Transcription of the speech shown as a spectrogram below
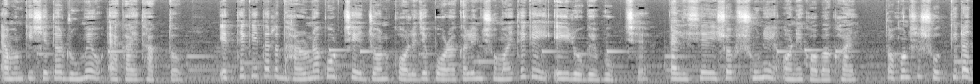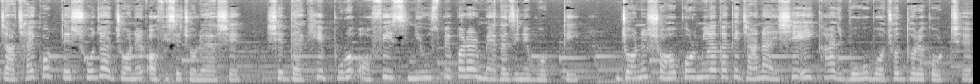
এমনকি সে তার রুমেও একাই থাকতো। এর থেকে তারা ধারণা করছে, জন কলেজে পড়াকালীন সময় থেকেই এই রোগে ভুগছে। অ্যালিসিয়া এসব শুনে অনেক অবাক হয়। তখন সে সত্যিটা যাচাই করতে সোজা জনের অফিসে চলে আসে। সে দেখে পুরো অফিস নিউজ পেপার আর ম্যাগাজিনে ভর্তি। জনের সহকর্মীরা তাকে জানায়, সে এই কাজ বহু বছর ধরে করছে।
